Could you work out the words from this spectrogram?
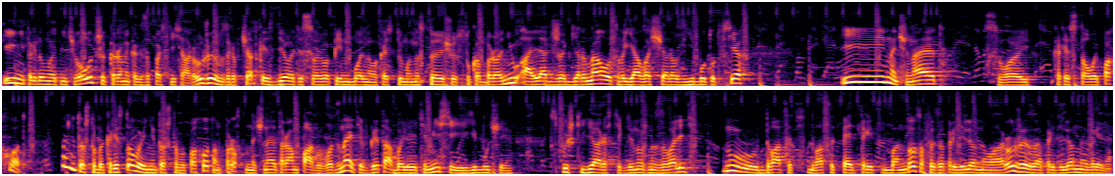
и не придумывает ничего лучше, кроме как запастись оружием, взрывчаткой, сделать из своего пейнтбольного костюма настоящую, сука, броню, а-ля Джаггернаут, я вообще разъебу тут всех. И начинает свой крестовый поход. Ну, не то чтобы крестовый, не то чтобы поход, он просто начинает рампагу. Вот знаете, в GTA были эти миссии ебучие, вспышки ярости, где нужно завалить, ну, 20, 25, 30 бандосов из определенного оружия за определенное время.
